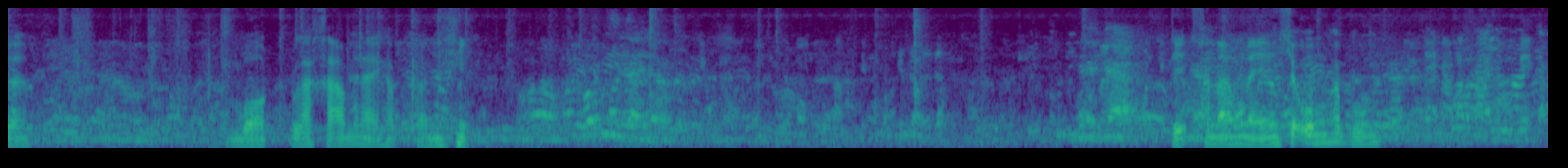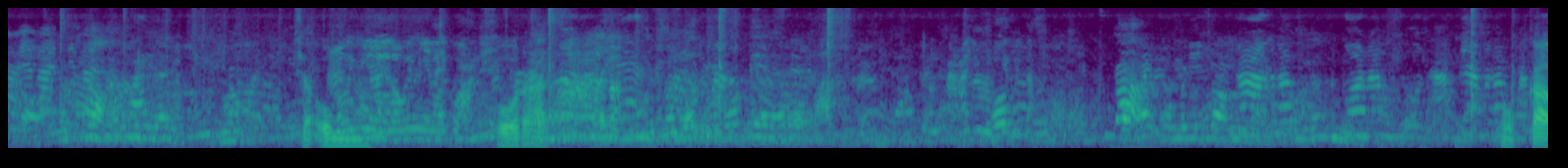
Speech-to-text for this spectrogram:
อ บอกราคาไม่ได้ครับตอนนี้เตะสนามไหนชะอมครับผมชะอมโคราช หกเก้า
